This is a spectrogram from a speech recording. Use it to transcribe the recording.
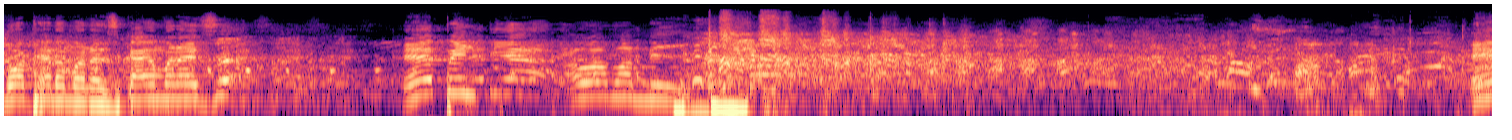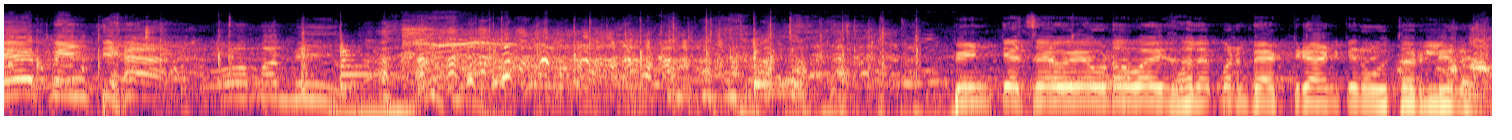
मोठ्यानं म्हणायचं. काय म्हणायचं? ए पिंट्या. अहो मम्मी. ए पिंट्या. हो मम्मी. पिंट्याचं एवढं वय झालं पण बॅटरी आणखीन उतरली नाही.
